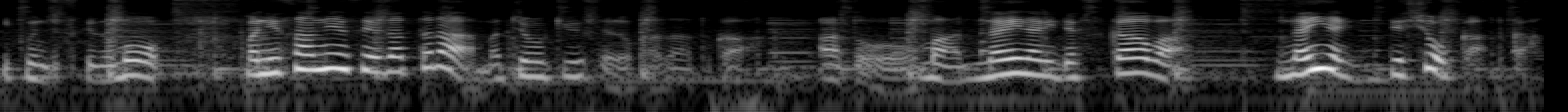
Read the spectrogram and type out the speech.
いくんですけども、まあ、2、3年生だったら、まあ、上級生の方とか、あと、まあ、何々ですかは、何々でしょうかとか、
